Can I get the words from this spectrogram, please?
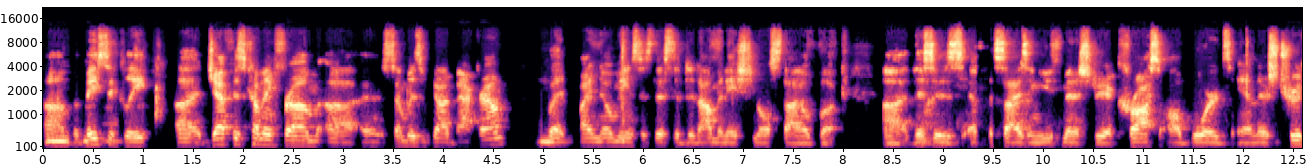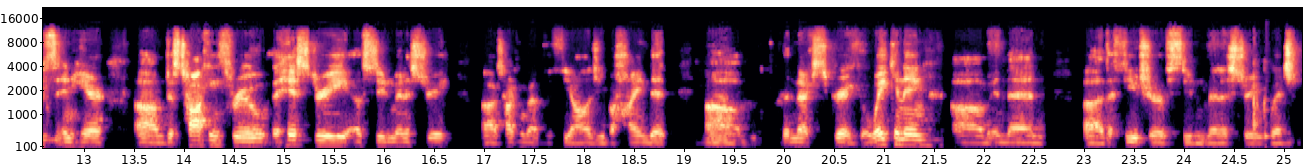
Um. But basically, uh, Jeff is coming from uh, an Assemblies of God background, but by no means is this a denominational style book. Uh, this is emphasizing youth ministry across all boards, and there's truths in here. Um, just talking through the history of student ministry, uh, talking about the theology behind it, um, the next Great Awakening, um, and then uh, the future of student ministry. Which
